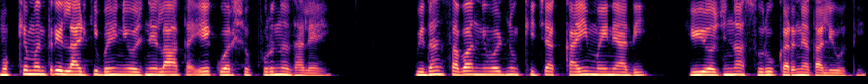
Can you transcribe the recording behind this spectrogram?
मुख्यमंत्री लाडकी बहीण योजनेला आता एक वर्ष पूर्ण झाले आहे. विधानसभा निवडणुकीच्या काही महिन्याआधी ही योजना सुरू करण्यात आली होती.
